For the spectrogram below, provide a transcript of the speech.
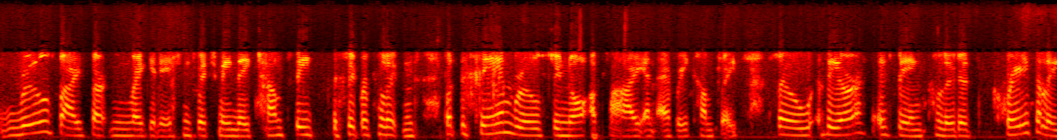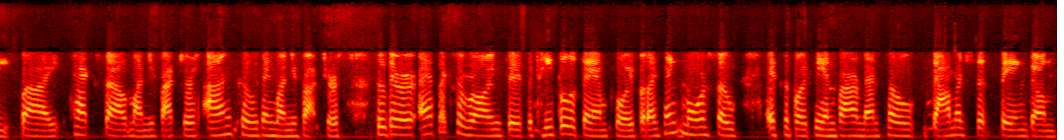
ruled by certain regulations, which mean they can't be super pollutant, but the same rules do not apply in every country. So the earth is being polluted crazily by textile manufacturers and clothing manufacturers. So there are ethics around the, the people that they employ, but I think more so it's about the environmental damage that's being done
